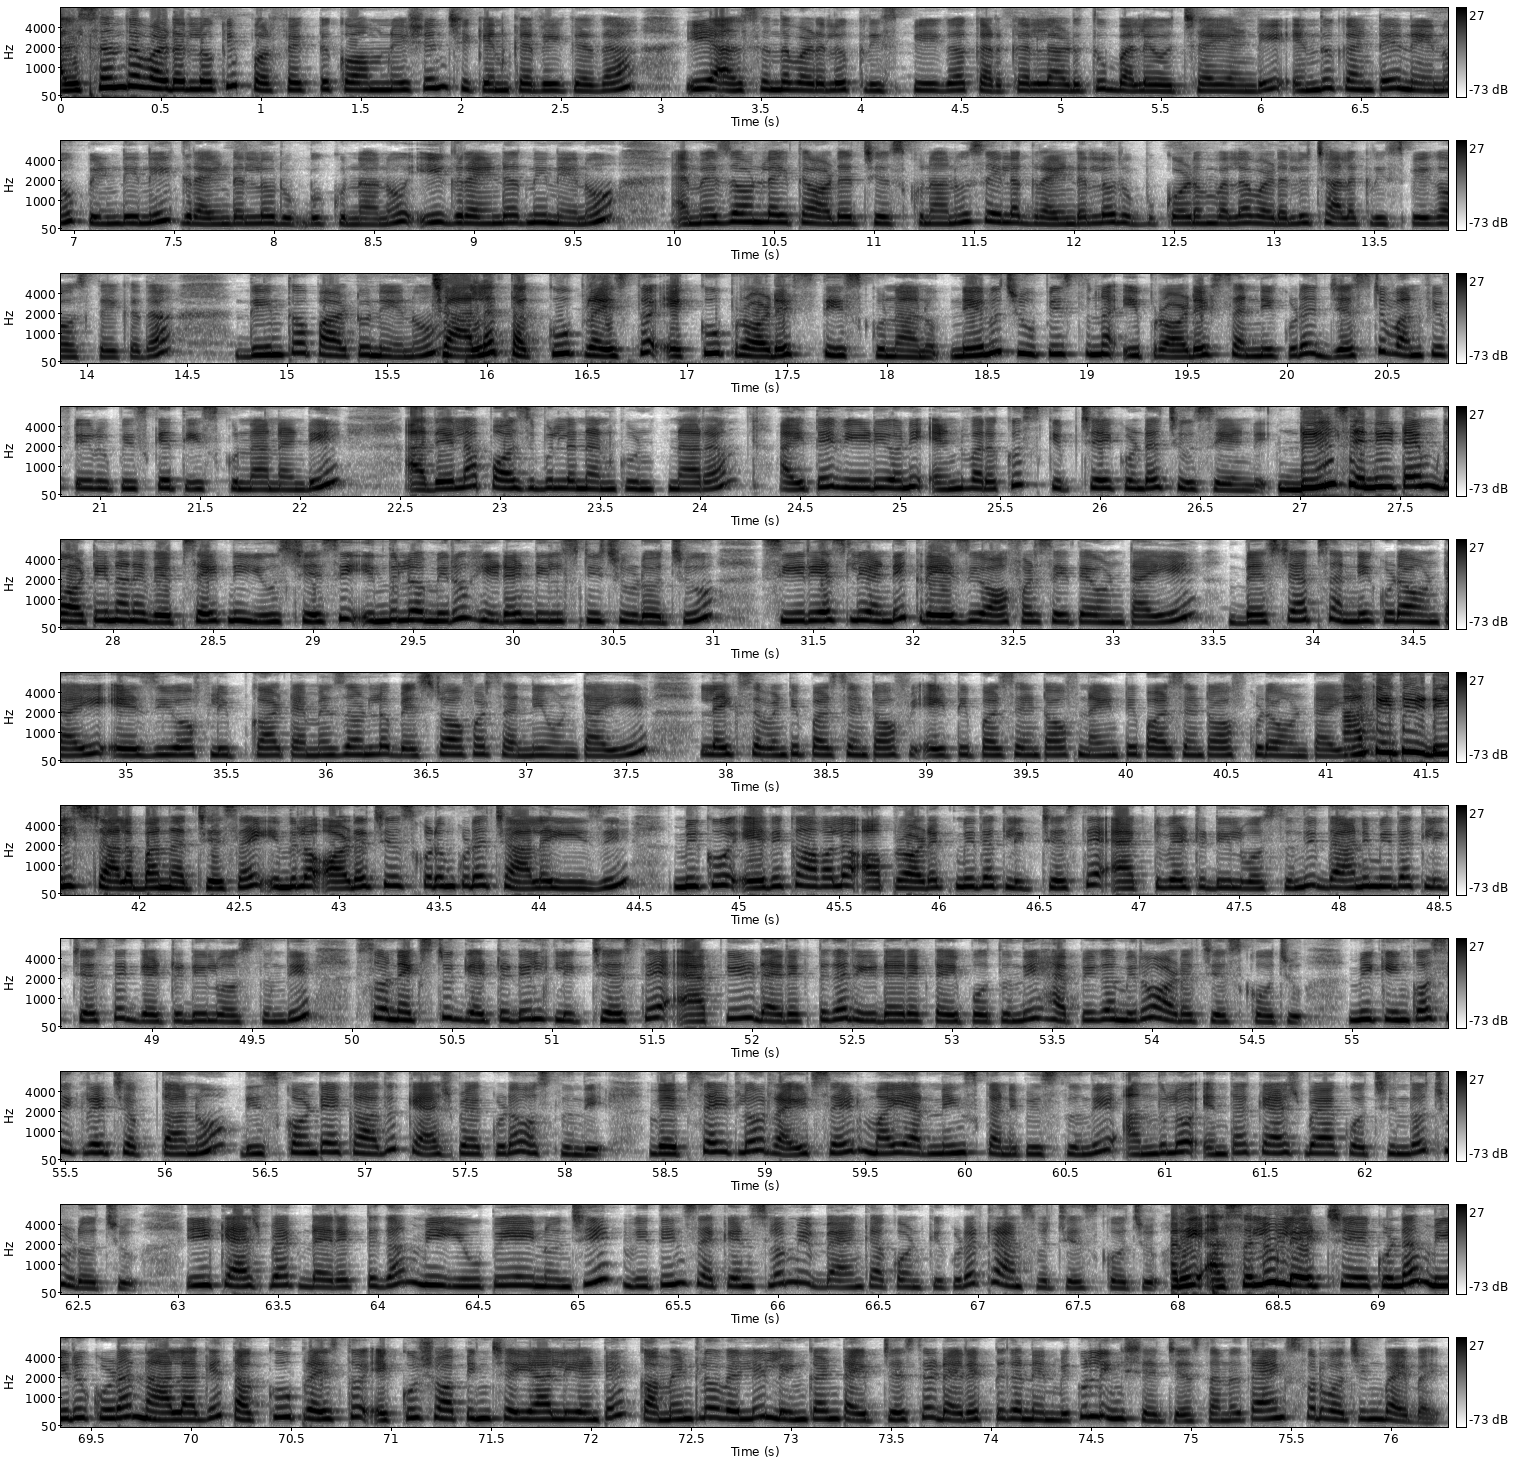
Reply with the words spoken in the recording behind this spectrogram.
అలసంద వడలోకి perfect combination chicken curry కదా. ఈ అలసంద వడలు క్రిస్పీగా కరకల్లాడుతూ భలే వచ్చాయండి. ఎందుకంటే నేను పిండిని గ్రైండర్లో రుబ్బుకున్నాను. ఈ గ్రైండర్ని నేను అమెజాన్లో అయితే ఆర్డర్ చేసుకున్నాను. సో ఇలా గ్రైండర్లో రుబ్బుకోవడం వల్ల వడలు చాలా క్రిస్పీగా వస్తాయి కదా. దీంతో పాటు నేను చాలా తక్కువ ప్రైస్తో ఎక్కువ ప్రోడక్ట్స్ తీసుకున్నాను. నేను చూపిస్తున్న ఈ ప్రోడక్ట్స్ అన్ని కూడా జస్ట్ వన్ ఫిఫ్టీ రూపీస్కే తీసుకున్నానండి. అదేలా పాసిబుల్ అని అనుకుంటున్నారా? అయితే వీడియోని ఎండ్ వరకు స్కిప్ చేయకుండా చూసేయండి. Deals any time dot in అనే వెబ్సైట్ని యూస్ చేసి ఇందులో మీరు హిడెన్ డీల్స్ని చూడొచ్చు. సీరియస్లీ అండి క్రేజీ ఆఫర్స్ అయితే ఉంటాయి. బెస్ట్ యాప్స్ అన్ని కూడా ఉంటాయి. ఏజియో ఫ్లిప్కార్ట్ అమెజాన్లో బెస్ట్ ఆఫర్స్ అన్ని ఉంటాయి. Like seventy percent off eighty percent off ninety percent off కూడా ఉంటాయి. నాకైతే ఈ డీల్స్ చాలా బాగా నచ్చేసాయి ఇందులో ఆర్డర్ చేసుకోవడం కూడా చాలా ఈజీ మీకు ఏది కావాలో ఆ ప్రోడక్ట్ మీద క్లిక్ చేస్తే యాక్టివేట్ డీల్ వస్తుంది. దాని మీద క్లిక్ చేస్తే గెట్ డీల్ వస్తుంది. So next get deal click చేస్తే యాప్కి డైరెక్ట్గా రీడైరెక్ట్ అయిపోతుంది. హ్యాపీగా మీరు ఆర్డర్ చేసుకోవచ్చు. మీకు ఇంకో సీక్రెట్ చెప్తాను. డిస్కౌంటే కాదు క్యాష్ బ్యాక్ కూడా వస్తుంది. వెబ్సైట్లో రైట్ సైడ్ మై ఎర్నింగ్స్ కనిపిస్తుంది. అందులో ఎంత క్యాష్ బ్యాక్ వచ్చిందో చూడొచ్చు. ఈ క్యాష్ బ్యాక్ డైరెక్ట్గా మీ యూపీఐ నుంచి విత్ ఇన్ సెకండ్స్లో మీ బ్యాంక్ అకౌంట్కి కూడా ట్రాన్స్ఫర్ చేసుకోవచ్చు. మరి అసలు లేట్ చేయకుండా మీరు కూడా నాలాగే తక్కువ ప్రైస్తో ఎక్కువ షాపింగ్ చేయాలి అంటే కమెంట్లో వెళ్ళి లింక్ అని టైప్ చేస్తే డైరెక్ట్గా నేను మీకు లింక్ షేర్ చేస్తాను. Thanks for watching bye bye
